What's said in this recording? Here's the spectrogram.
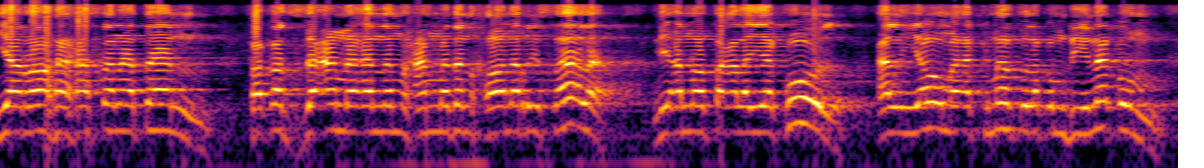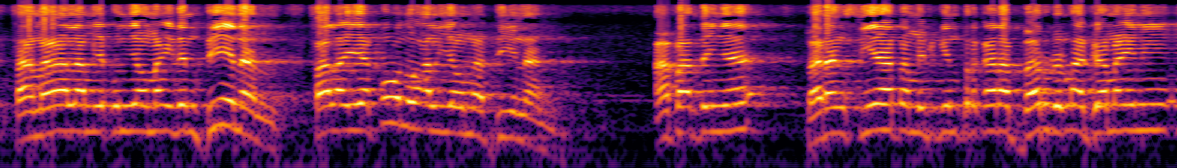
yaraha hasanatan faqad za'ama anna Muhammadan khana risalah li'anna ta'ala yaqul al-yawma akmaltu lakum dinakum fama lam yakun yawma idan dinan fala yakunu al-yawma dinan. Apa artinya? Barang siapa membuat perkara baru dalam agama ini,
